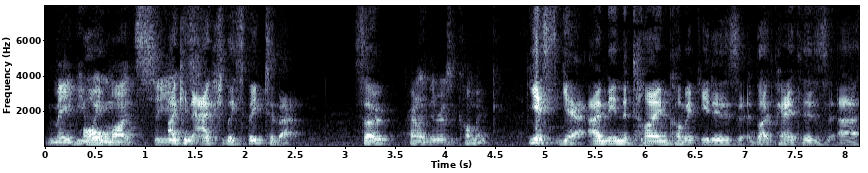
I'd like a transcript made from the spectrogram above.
Maybe we Oh, might see. It. I can actually speak to that. So Apparently, there is a comic. yes, yeah, and in the tie-in comic, it is Black Panther's uh,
